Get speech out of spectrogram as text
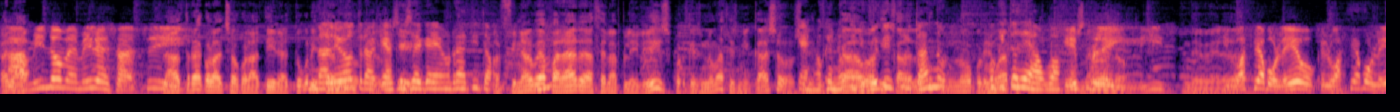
Hola. A mí no me mires así. La otra con la chocolatina. Tú gritando. Dale otra, que así ¿qué? se queda un ratito. Al final voy a parar de hacer la playlist porque si no me haces ni caso. Que Si no, que no, que yo voy disfrutando. no, Un poquito de agua, Qué playlist. De verdad. Y lo hace a voleo, que lo hace a Qué voleo,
